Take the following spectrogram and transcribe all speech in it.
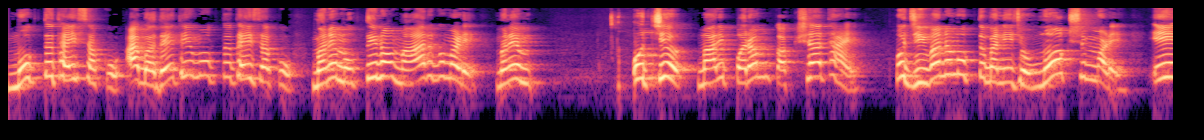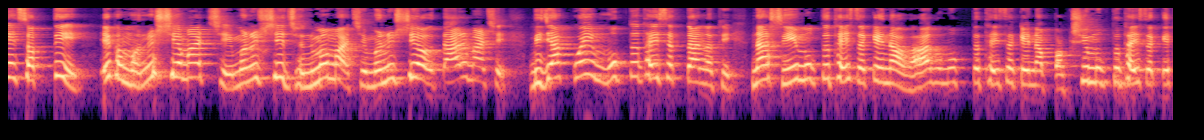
મુક્ત થઈ શકું. આ બધેથી મુક્ત થઈ શકું. મને મુક્તિનો માર્ગ મળે. મને ઉચ્ચ મારી પરમ કક્ષા થાય. હું જીવન મુક્ત બની જાઉં. મોક્ષ મળે. એ શક્તિ એક મનુષ્યમાં જ છે, મનુષ્ય જન્મમાં છે, મનુષ્ય અવતારમાં છે. બીજા કોઈ મુક્ત થઈ શકતા નથી. ના સિંહ મુક્ત થઈ શકે, ના વાઘ મુક્ત થઈ શકે, ના પક્ષી મુક્ત થઈ શકે,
